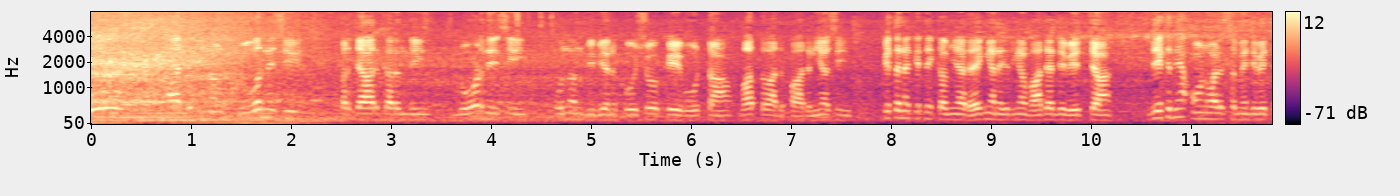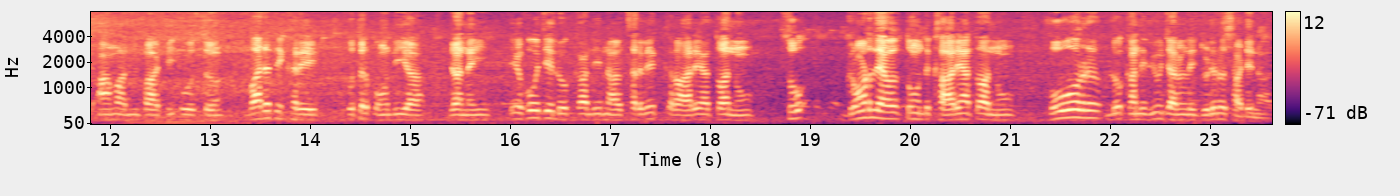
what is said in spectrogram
ਉਹ ਅੱਜ ਇਹਨਾਂ ਨੂੰ ਜ਼ੋਰ ਨਹੀਂ ਸੀ ਪ੍ਰਚਾਰ ਕਰਨ ਦੀ ਲੋੜ ਨਹੀਂ ਸੀ। ਉਹਨਾਂ ਨੂੰ ਬੀਬੀਆਂ ਨੂੰ ਖੁਸ਼ ਹੋ ਕੇ ਵੋਟਾਂ ਵੱਧ ਤੋਂ ਵੱਧ ਪਾ ਦੇਣੀਆਂ ਸੀ। ਕਿਤੇ ਨਾ ਕਿਤੇ ਕਮੀਆਂ ਰਹਿ ਗਈਆਂ ਨੇ ਜਿਹੜੀਆਂ ਵਾਅਦਿਆਂ ਦੇ ਵਿੱਚ ਆ। ਦੇਖਦੇ ਹਾਂ ਆਉਣ ਵਾਲੇ ਸਮੇਂ ਦੇ ਵਿੱਚ ਆਮ ਆਦਮੀ ਪਾਰਟੀ ਉਸ ਵਾਅਦੇ ਤੇ ਖਰੇ ਉਤਰ ਪਾਉਂਦੀ ਆ ਜਾਂ ਨਹੀਂ। ਇਹੋ ਜਿਹੇ ਲੋਕਾਂ ਦੇ ਨਾਲ ਸਰਵੇ ਕਰਾ ਰਹੇ ਹਾਂ ਤੁਹਾਨੂੰ। ਸੋ ਗਰਾਊਂਡ ਲੈਵਲ ਤੋਂ ਦਿਖਾ ਰਹੇ ਹਾਂ ਤੁਹਾਨੂੰ। ਹੋਰ ਲੋਕਾਂ ਦੇ ਵਿਊ ਜਾਣਨ ਲਈ ਜੁੜੇ ਰਹੋ ਸਾਡੇ ਨਾਲ।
